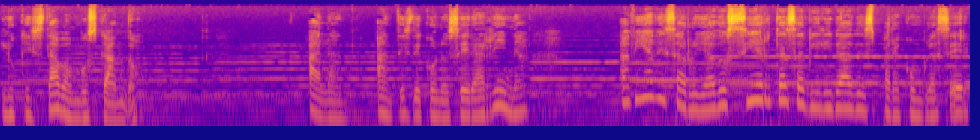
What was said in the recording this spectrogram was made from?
lo que estaban buscando. Alan, antes de conocer a Rina, había desarrollado ciertas habilidades para complacer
